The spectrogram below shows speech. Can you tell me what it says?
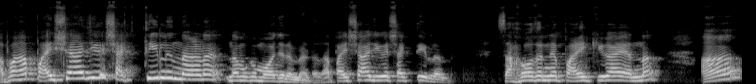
അപ്പോൾ ആ പൈശാചിക ശക്തിയിൽ നിന്നാണ് നമുക്ക് മോചനം വേണ്ടത്. ആ പൈശാചിക ശക്തിയിൽ നിന്ന്. സഹോദരനെ പയക്കുക എന്ന ആ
